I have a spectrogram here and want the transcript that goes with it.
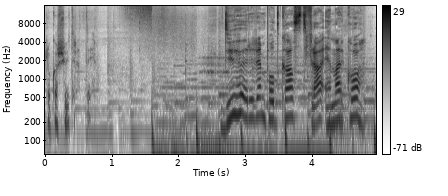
klokka 7.30. Du hører en podkast fra NRK.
